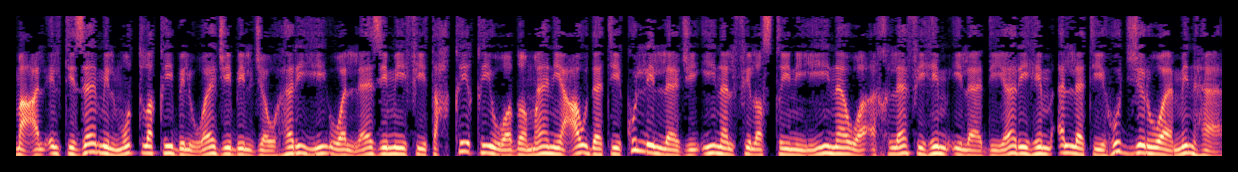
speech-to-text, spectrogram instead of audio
مع الالتزام المطلق بالواجب الجوهري واللازم في تحقيق وضمان عودة كل اللاجئين الفلسطينيين وأخلافهم إلى ديارهم التي هجروا منها،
